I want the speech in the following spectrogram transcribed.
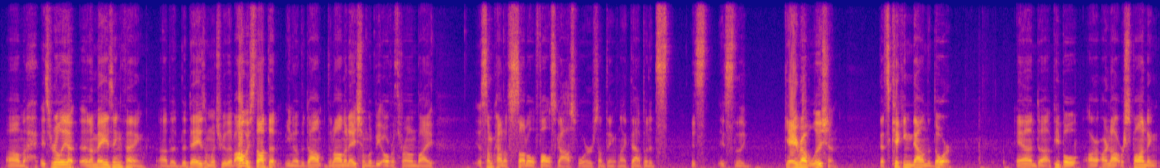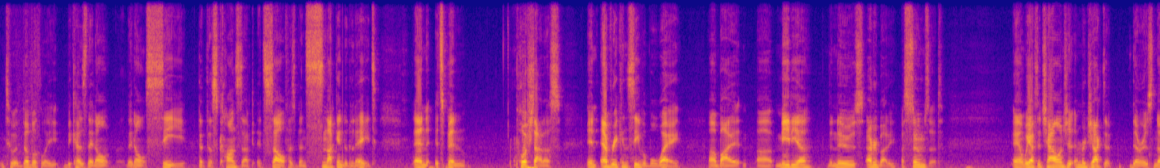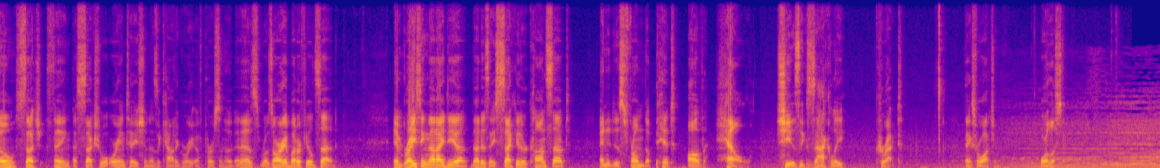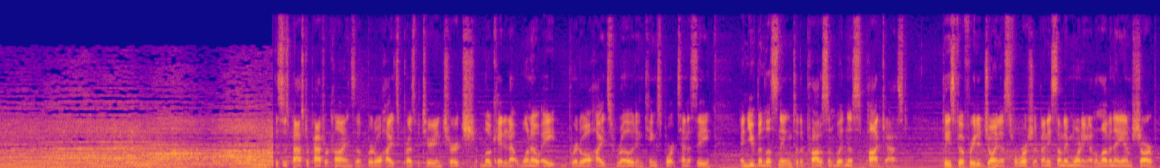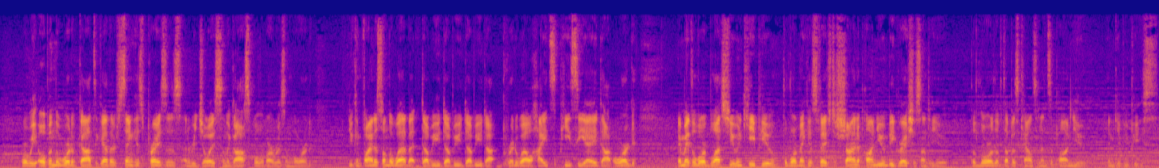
Um, it's really a, an amazing thing, uh, the, the days in which we live. I always thought that, you know, the dom- denomination would be overthrown by some kind of subtle false gospel or something like that, but it's, it's, it's the gay revolution that's kicking down the door. And uh, people are, are not responding to it biblically because they don't they don't see that this concept itself has been snuck into the date and it's been pushed at us in every conceivable way uh, by uh, media, the news, everybody assumes it. And we have to challenge it and reject it. There is no such thing as sexual orientation as a category of personhood. And as Rosaria Butterfield said, embracing that idea, that is a secular concept, and it is from the pit of hell. She is exactly correct. Thanks for watching or listening. This is Pastor Patrick Hines of Bridwell Heights Presbyterian Church, located at 108 Bridwell Heights Road in Kingsport, Tennessee, and you've been listening to the Protestant Witness podcast. Please feel free to join us for worship any Sunday morning at 11 a.m. sharp, where we open the Word of God together, sing His praises, and rejoice in the gospel of our risen Lord. You can find us on the web at www.bridwellheightspca.org. And may the Lord bless you and keep you. The Lord make his face to shine upon you and be gracious unto you. The Lord lift up his countenance upon you and give you peace.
